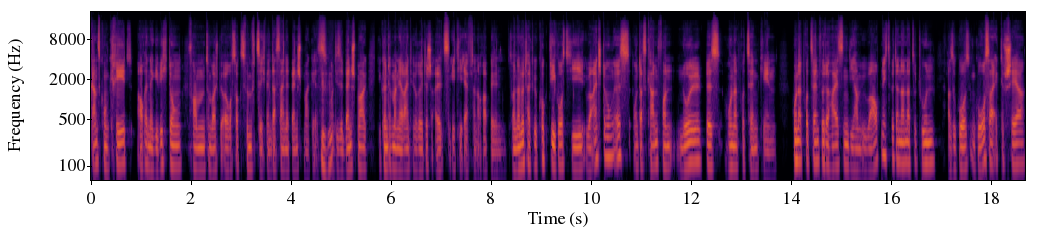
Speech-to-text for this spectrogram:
ganz konkret auch in der Gewichtung vom zum Beispiel Eurostox 50, wenn das seine Benchmark ist. Mhm. Und diese Benchmark, die könnte man ja rein theoretisch als ETF dann auch abbilden. So, und dann wird halt geguckt, wie groß die Übereinstimmung ist und das kann von 0 bis 100 Prozent gehen. 100 Prozent würde heißen, die haben überhaupt nichts miteinander zu tun, also groß, ein großer Active Share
